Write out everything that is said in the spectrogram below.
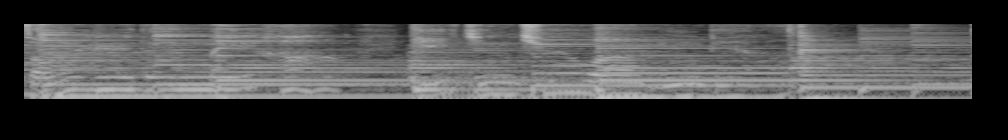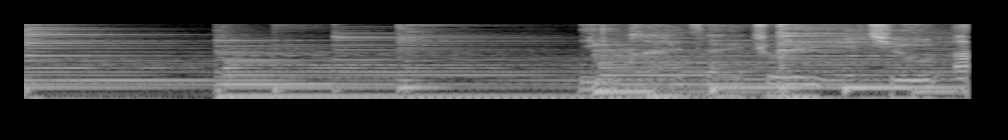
昨日的美好已经全忘掉，你还在追求爱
